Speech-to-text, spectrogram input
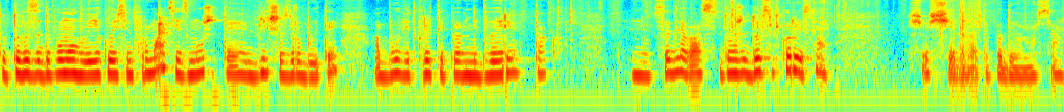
Тобто ви за допомогою якоїсь інформації зможете більше зробити або відкрити певні двері. Так? Ну, це для вас дуже, досить корисно. Що ще? Давайте подивимося.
